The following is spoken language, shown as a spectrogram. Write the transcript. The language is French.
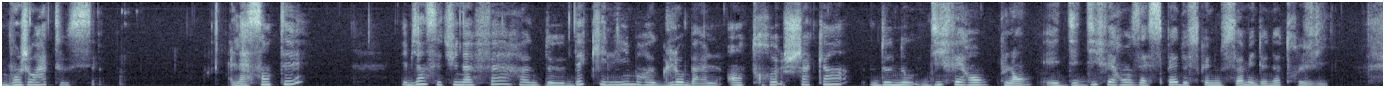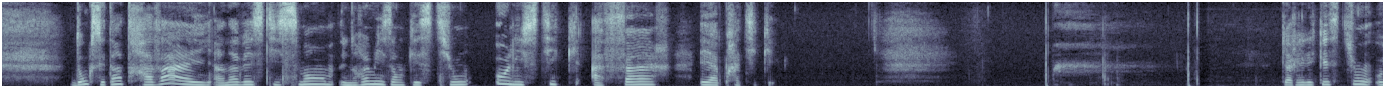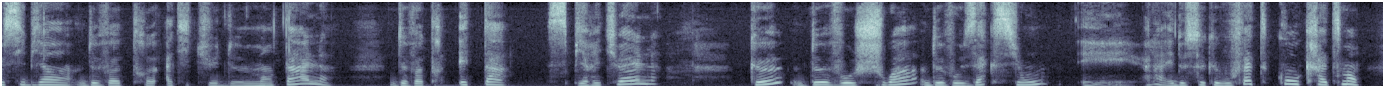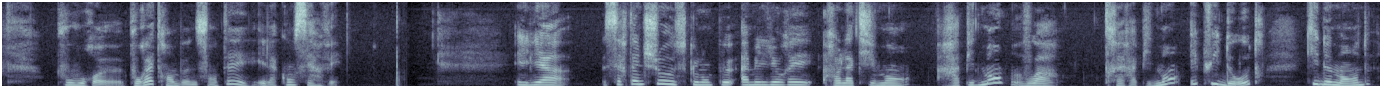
Bonjour à tous. La santé, eh bien, c'est une affaire d'équilibre global entre chacun de nos différents plans et des différents aspects de ce que nous sommes et de notre vie. Donc c'est un travail, un investissement, une remise en question holistique à faire et à pratiquer. Car il est question aussi bien de votre attitude mentale, de votre état spirituel, que de vos choix, de vos actions et, voilà, et de ce que vous faites concrètement pour, euh, pour être en bonne santé et la conserver. Il y a certaines choses que l'on peut améliorer relativement rapidement, voire très rapidement, et puis d'autres qui demandent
